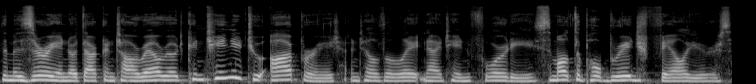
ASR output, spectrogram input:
The Missouri and North Arkansas Railroad continued to operate until the late 1940s. Multiple bridge failures,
